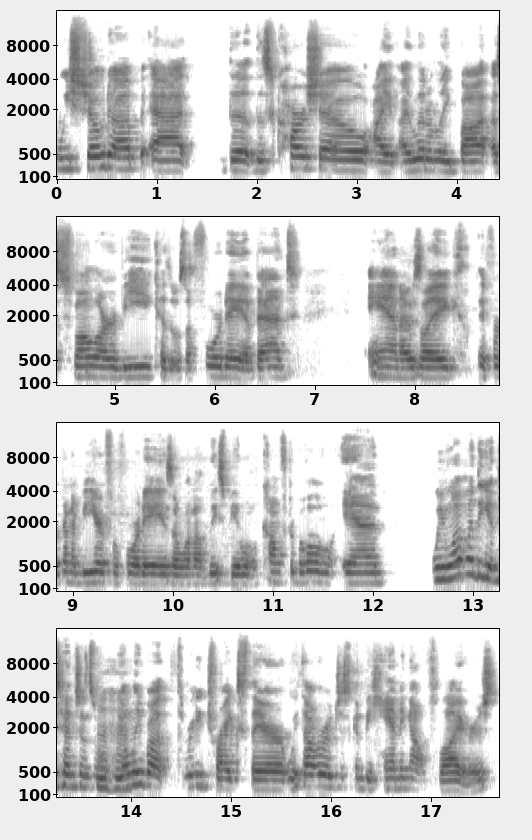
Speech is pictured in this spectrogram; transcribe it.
we showed up at the this car show. I, I literally bought a small RV because it was a four day event. And I was like, if we're going to be here for four days, I want to at least be a little comfortable. And we went with the intentions. Mm-hmm. We only bought three trikes there. We thought we were just going to be handing out flyers.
